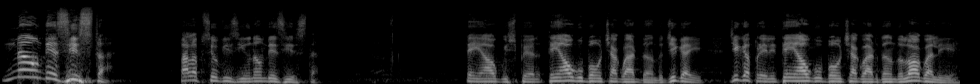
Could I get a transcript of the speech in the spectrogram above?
não desista. Fala para o seu vizinho, não desista. Tem algo, espera, tem algo bom te aguardando. Diga aí. Diga para ele, tem algo bom te aguardando logo ali.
